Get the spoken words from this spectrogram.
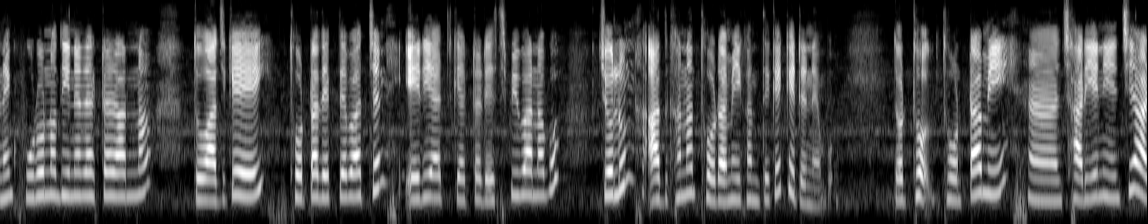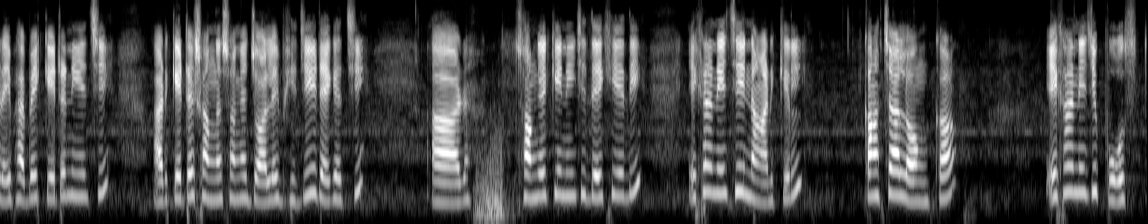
অনেক পুরনো দিনের একটা রান্না। তো আজকে এই থোরটা দেখতে পাচ্ছেন, এরই আজকে একটা রেসিপি বানাবো। চলুন আধখানা থোর আমি এখান থেকে কেটে নেব। তো থোরটা আমি ছাড়িয়ে নিয়েছি আর এভাবে কেটে নিয়েছি। আর কেটে সঙ্গে সঙ্গে জলে ভিজিয়ে রেখেছি। আর সঙ্গে কী নিয়েছি দেখিয়ে দিই। এখানে নিয়েছি নারকেল, কাঁচা লঙ্কা, এখানে নিয়েছি পোস্ত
